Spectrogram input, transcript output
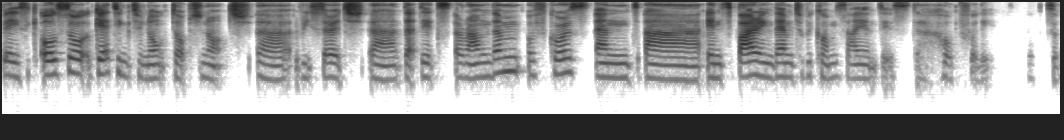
basic. Also getting to know top-notch uh, research uh, that it's around them, of course, and uh, inspiring them to become scientists, hopefully. So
